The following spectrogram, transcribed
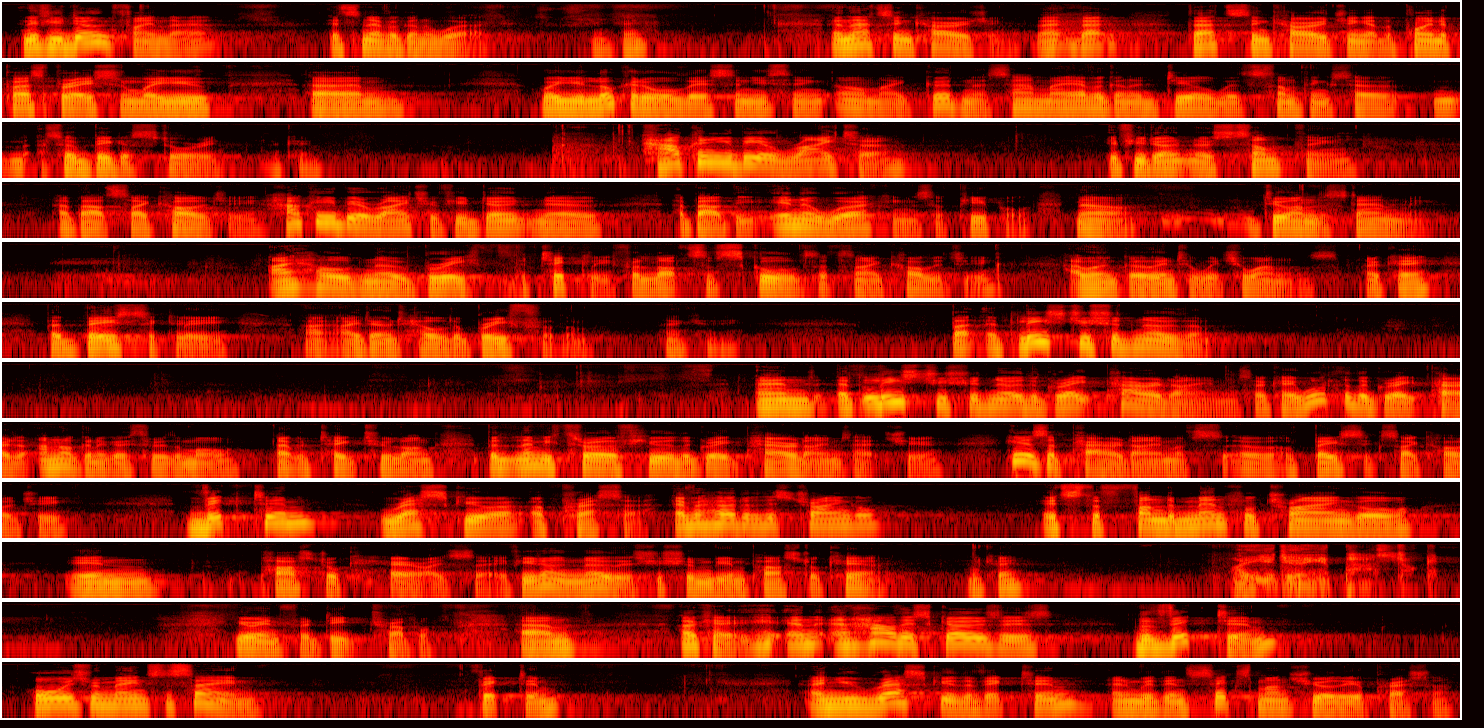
And if you don't find that, it's never going to work. Okay? And that's encouraging. That, that, that's encouraging at the point of perspiration where you, um, where you look at all this and you think, oh my goodness, how am I ever going to deal with something so, so big a story? Okay. How can you be a writer if you don't know something about psychology? How can you be a writer if you don't know about the inner workings of people? Now, do understand me. I hold no brief, particularly for lots of schools of psychology. I won't go into which ones, okay? But basically, I, I don't hold a brief for them, okay? But at least you should know them. And at least you should know the great paradigms. Okay, what are the great paradigms? I'm not going to go through them all, that would take too long. But let me throw a few of the great paradigms at you. Here's a paradigm of, of basic psychology victim, rescuer, oppressor. Ever heard of this triangle? It's the fundamental triangle in pastoral care, I'd say. If you don't know this, you shouldn't be in pastoral care. Okay? What are you doing in pastoral care? You're in for deep trouble. Um, Okay, and, and how this goes is the victim always remains the same. Victim. And you rescue the victim, and within six months, you're the oppressor.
